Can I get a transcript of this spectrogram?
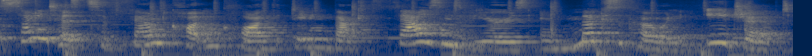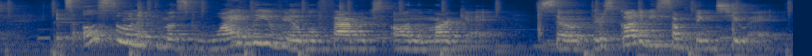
Scientists have found cotton cloth dating back thousands of years in Mexico and Egypt. It's also one of the most widely available fabrics on the market, so there's gotta be something to it.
